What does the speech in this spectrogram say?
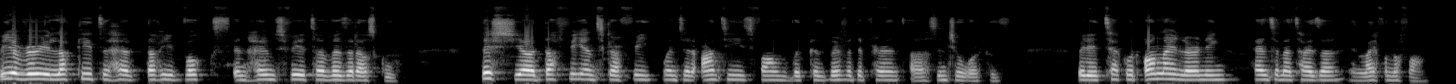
We are very lucky to have Duffy Books and Home Theatre visit our school. This year, Duffy and Scruffy went to the auntie's farm because both of their parents are essential workers, where they tackled online learning, hand sanitizer, and life on the farm.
